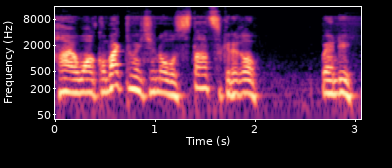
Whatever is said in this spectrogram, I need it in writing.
Hi, welcome back to my channel. Start Skate Go. Quen đi.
